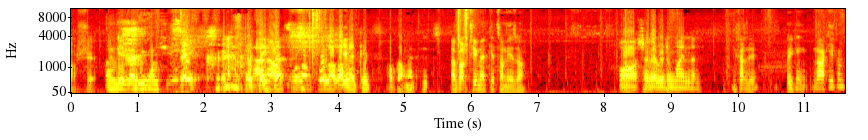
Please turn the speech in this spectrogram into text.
Oh shit. And give every one shield. Safe. I'll Nah, take nah, I'm that. full, I'm full, I've got Yeah. medkits. I've got medkits. I've got two medkits on me as well. Oh, should I get rid of mine then? You can do. But you can. Nah, keep them.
